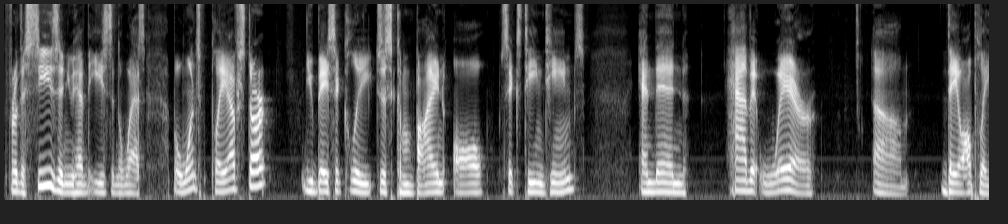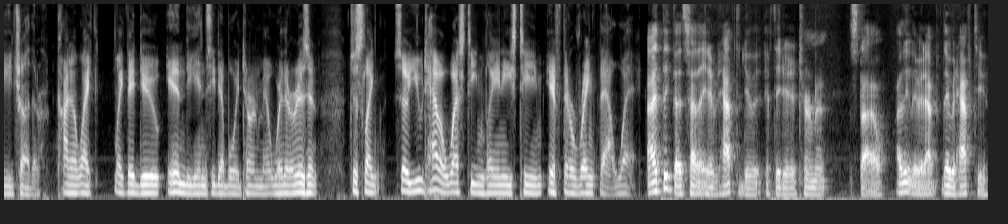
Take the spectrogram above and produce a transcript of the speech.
for the season you have the East and the West, but once playoffs start, you basically just combine all 16 teams and then have it where um, they all play each other, kind of like like they do in the NCAA tournament, where there isn't just like so you'd have a West team play an East team if they're ranked that way. I think that's how they would have to do it if they did a tournament style. I think they would have they would have to.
